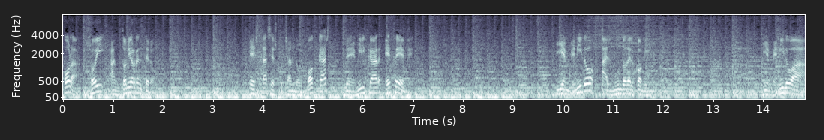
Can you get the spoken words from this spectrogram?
Hola, soy Antonio Rentero. Estás escuchando un podcast de Emilcar FM. Bienvenido al mundo del cómic. Bienvenido a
